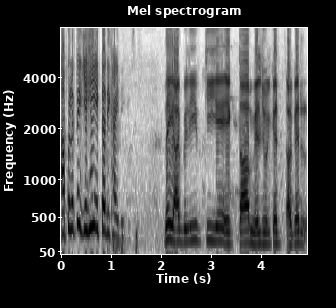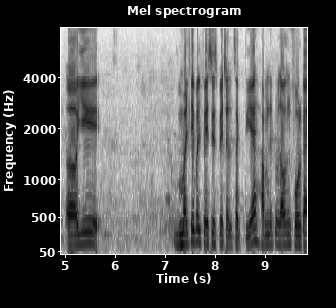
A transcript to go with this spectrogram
आपको लगता है यही एकता दिखाई देगी नहीं आई बिलीव कि ये एकता मिलजुल कर अगर अ, ये मल्टीपल फेसेस पे चल सकती है। हमने 2004 का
